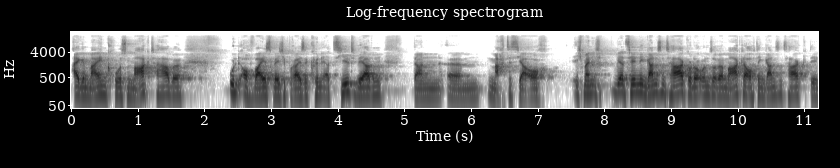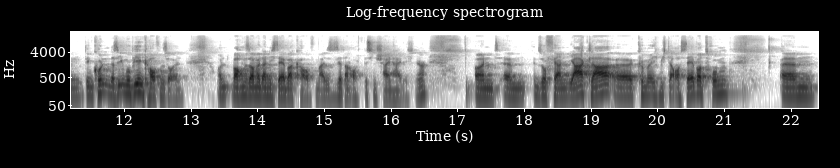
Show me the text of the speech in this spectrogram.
allgemein großen Markt habe und auch weiß, welche Preise können erzielt werden, dann ähm, macht es ja auch, ich meine, ich, wir erzählen den ganzen Tag oder unsere Makler auch den ganzen Tag den, den Kunden, dass sie Immobilien kaufen sollen. Und warum sollen wir dann nicht selber kaufen? Also es ist ja dann auch ein bisschen scheinheilig. Ne? Und ähm, insofern, ja, klar, äh, kümmere ich mich da auch selber drum. Ähm,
